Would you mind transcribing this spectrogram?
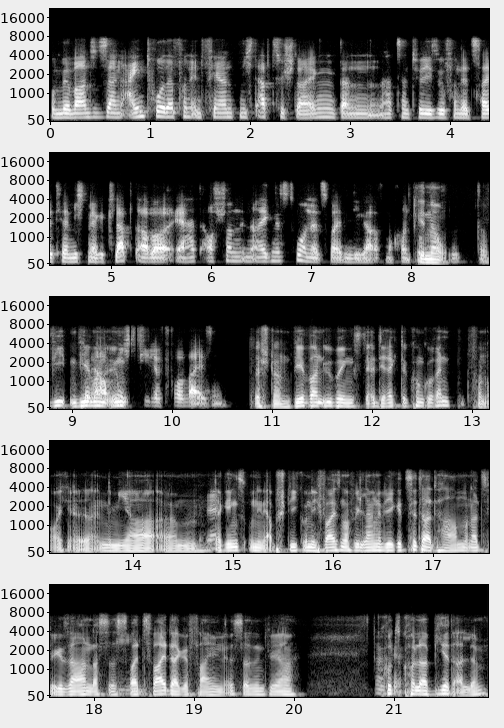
und wir waren sozusagen ein Tor davon entfernt, nicht abzusteigen. Dann hat es natürlich so von der Zeit her nicht mehr geklappt, aber er hat auch schon ein eigenes Tor in der zweiten Liga auf dem Konto. Genau. Also, wir, wir waren auch nicht viele vorweisen. Das stimmt. Wir waren übrigens der direkte Konkurrent von euch äh, in dem Jahr. Ähm, okay. Da ging es um den Abstieg und ich weiß noch, wie lange wir gezittert haben. Und als wir sahen, dass das 2-2 mhm. da gefallen ist, da sind wir okay. kurz kollabiert alle.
